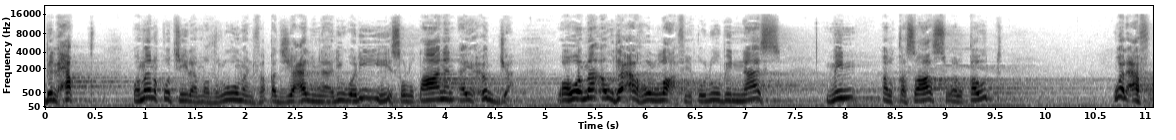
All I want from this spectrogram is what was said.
بالحق. ومن قتل مظلوما فقد جعلنا لوليه سلطانا أي حجة. وهو ما أودعه الله في قلوب الناس من القصاص والقود والعفو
